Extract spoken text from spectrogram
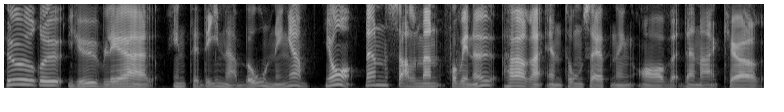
Huru ljuvliga är inte dina boningar? Ja, den salmen får vi nu höra en tonsättning av denna kör.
